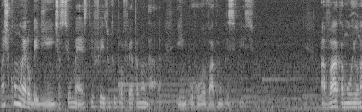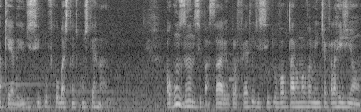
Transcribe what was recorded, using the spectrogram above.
mas, como era obediente a seu mestre, fez o que o profeta mandara e empurrou a vaca no precipício. A vaca morreu na queda e o discípulo ficou bastante consternado. Alguns anos se passaram e o profeta e o discípulo voltaram novamente àquela região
